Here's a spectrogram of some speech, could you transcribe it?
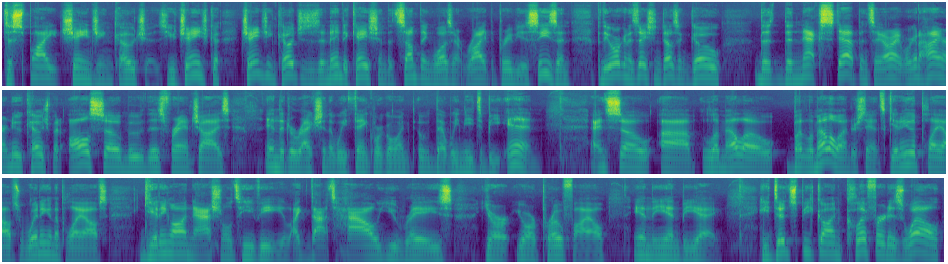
despite changing coaches. You change changing coaches is an indication that something wasn't right the previous season, but the organization doesn't go the the next step and say, "All right, we're going to hire a new coach, but also move this franchise in the direction that we think we're going that we need to be in." And so uh, Lamelo, but Lamelo understands getting the playoffs, winning in the playoffs, getting on national TV, like that's how you raise your your profile in the NBA. He did speak on Clifford as well.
